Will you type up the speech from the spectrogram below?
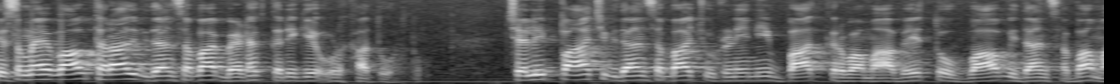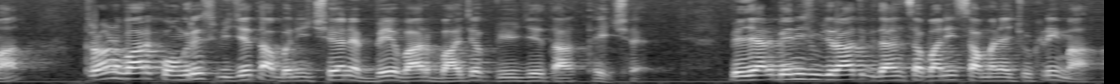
તે સમયે વાવ થરાદ વિધાનસભા બેઠક તરીકે ઓળખાતું હતું. છેલ્લી પાંચ વિધાનસભા ચૂંટણીની વાત કરવામાં આવે તો વાવ વિધાનસભામાં ત્રણ વાર કોંગ્રેસ વિજેતા બની છે અને બે વાર ભાજપ વિજેતા થઈ છે. બે હજાર બેની ગુજરાત વિધાનસભાની સામાન્ય ચૂંટણીમાં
